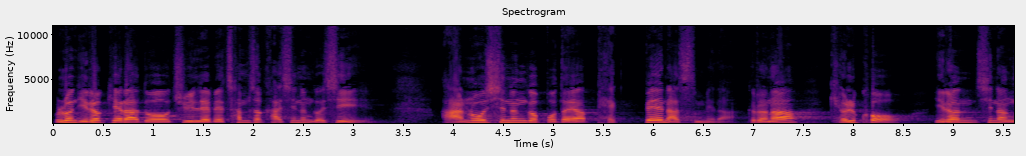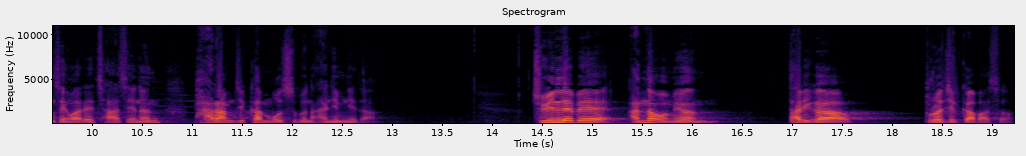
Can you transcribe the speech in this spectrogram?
물론 이렇게라도 주일 예배 참석하시는 것이 안 오시는 것보다야 100 배 낫습니다. 그러나 결코 이런 신앙생활의 자세는 바람직한 모습은 아닙니다. 주일 예배 안 나오면 다리가 부러질까 봐서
